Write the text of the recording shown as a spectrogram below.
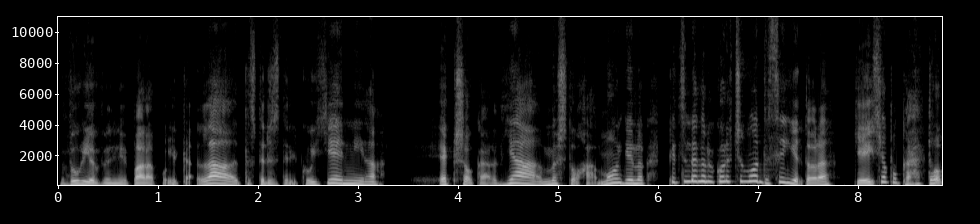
δούλευε πάρα πολύ καλά, τους στήριζε την οικογένεια, έξω καρδιά, μέσα στο χαμόγελο. Και της λέγανε κορίτσι μου, φύγε τώρα. Και είχε από κάτω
